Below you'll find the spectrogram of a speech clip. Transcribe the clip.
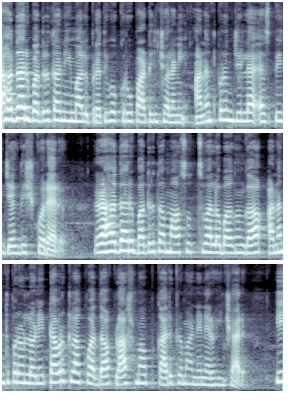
రహదారి భద్రతా నియమాలు ప్రతి ఒక్కరూ పాటించాలని అనంతపురం జిల్లా ఎస్పీ జగదీష్ కోరారు. రహదారి భద్రతా మాసోత్సవాల్లో భాగంగా అనంతపురంలోని టవర్ క్లాక్ వద్ద ఫ్లాష్ మాప్ కార్యక్రమాన్ని నిర్వహించారు. ఈ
